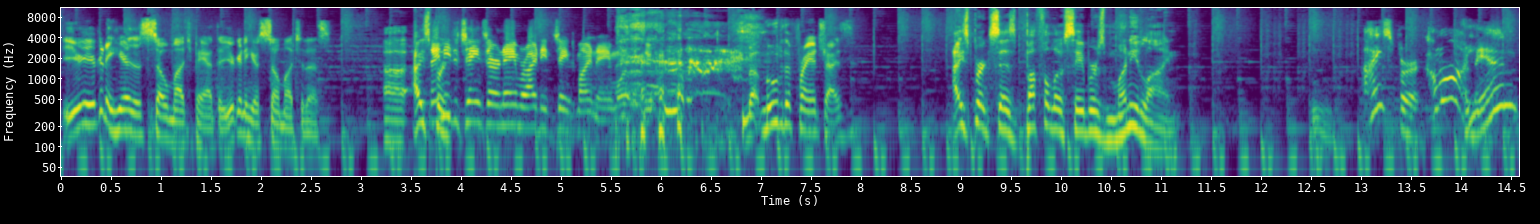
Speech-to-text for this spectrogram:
you're, you're going to hear this so much, Panther. You're going to hear so much of this. Uh, Iceberg. They need to change their name, or I need to change my name. but move the franchise. Iceberg says Buffalo Sabres money line. Iceberg, come on, man.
